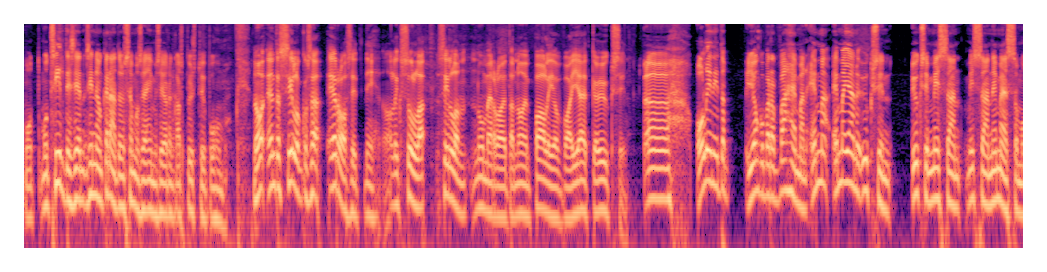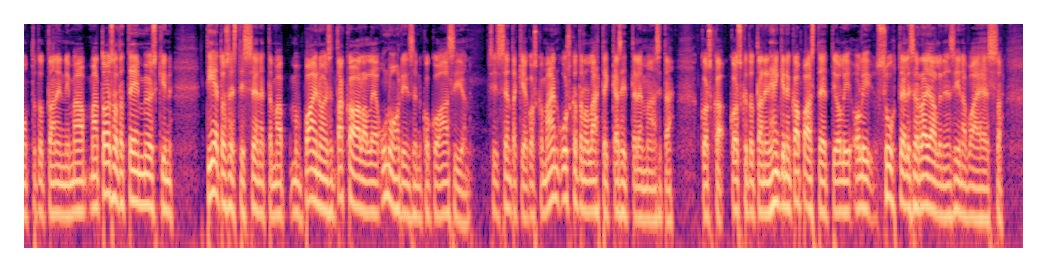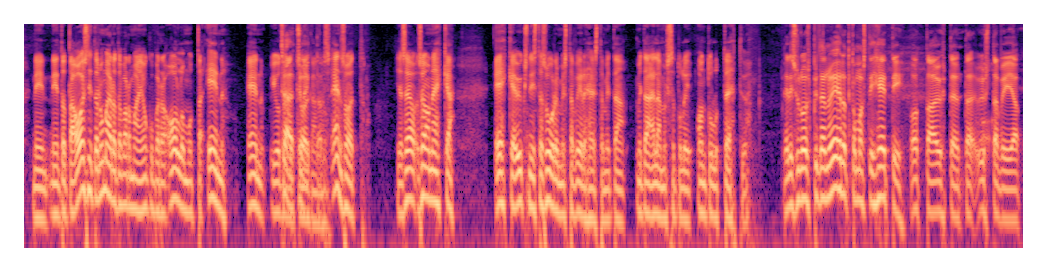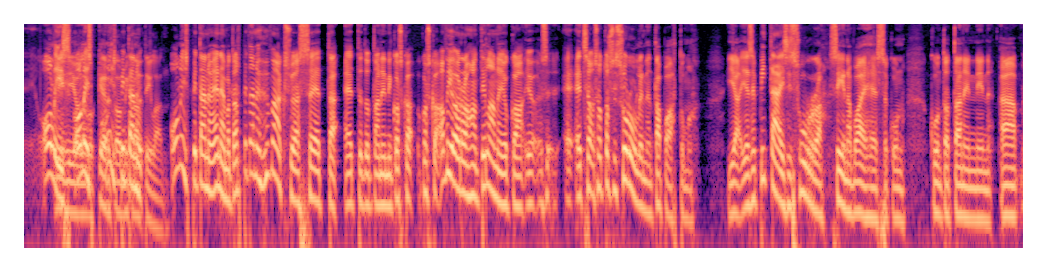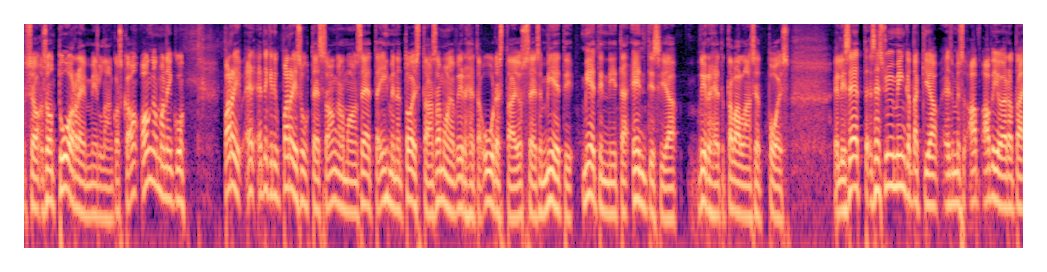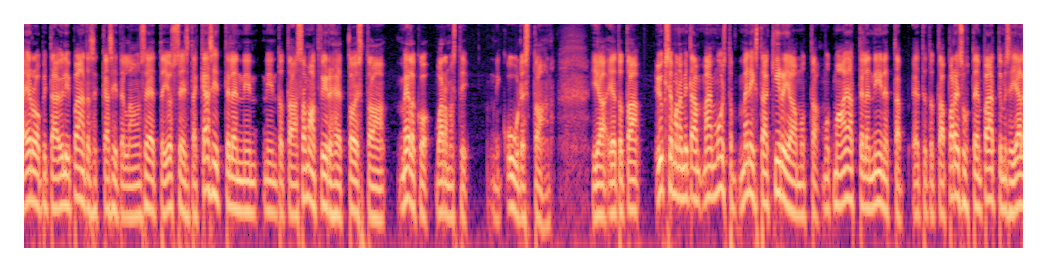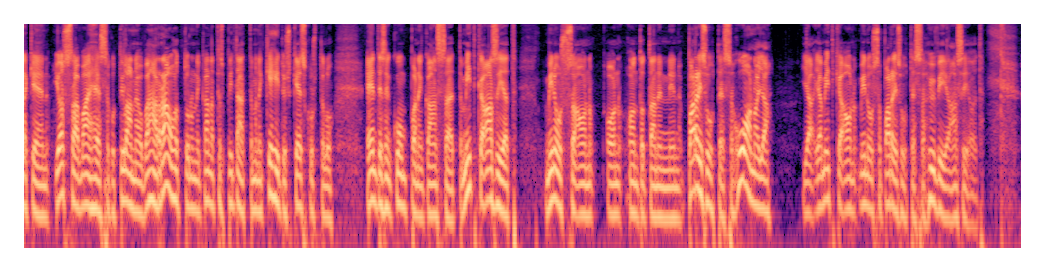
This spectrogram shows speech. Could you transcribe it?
Mutta mut silti sinne, sinne on kerääntynyt semmoisia ihmisiä, joiden kanssa pystyy puhumaan. No entäs silloin, kun sä erosit, niin oliko sulla silloin numeroita noin paljon vai jäitkö yksin? Öö, oli niitä jonkun verran vähemmän. En mä, en mä jäänyt yksin, yksin missään, missään nimessä, mutta tota, niin, niin mä, mä toisaalta tein myöskin tietoisesti sen, että mä, mä painoin sen taka-alalle ja unohdin sen koko asian. Siis sen takia, koska mä en uskaltanut lähteä käsittelemään sitä, koska, koska tota, niin henkinen kapasiteetti oli, oli suhteellisen rajallinen siinä vaiheessa. Niin, niin tota, olisi niitä numeroita varmaan jonkun verran ollut, mutta en, en jutellut kenenkään soittanut. kanssa. En soittanut. Ja se, se on ehkä, ehkä yksi niistä suurimmista virheistä, mitä, mitä elämässä tuli, on tullut tehtyä. Eli sun olisi pitänyt ehdottomasti heti ottaa yhteyttä ystäviin ja Olis, joille olis, voi kertoa, olis, pitänyt, olis pitänyt enemmän. Olisi pitänyt hyväksyä se, että, että tota, niin, niin, koska, koska avioerohan on tilanne, joka, jo- se, että se, on, se on tosi surullinen tapahtuma. Ja, ja se pitäisi surra siinä vaiheessa, kun, kun tota, niin, niin, ää, se, on, se on tuoreimmillaan, koska on- ongelma niin kuin, Pari, etenkin niin parisuhteessa ongelma on se, että ihminen toistaa samoja virheitä uudestaan, jos ei se mieti, mieti niitä entisiä virheitä tavallaan sieltä pois. Eli se, että se syy, minkä takia esimerkiksi av- avioero tai ero pitää ylipäätänsä käsitellä, on se, että jos ei sitä käsittele, niin, niin tota, samat virheet toistaa melko varmasti niin uudestaan. Ja, ja tota, yksi semmoinen, mitä mä en muista, menikö tämä kirjaan, mutta, mutta mä ajattelen niin, että, että tota, parisuhteen päättymisen jälkeen jossain vaiheessa, kun tilanne on vähän rauhoittunut, niin kannattaisi pitää tämmöinen kehityskeskustelu entisen kumppanin kanssa, että mitkä asiat minussa on, on, on tota, niin, niin, parisuhteessa huonoja – ja, ja mitkä on minussa parisuhteessa hyviä asioita.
